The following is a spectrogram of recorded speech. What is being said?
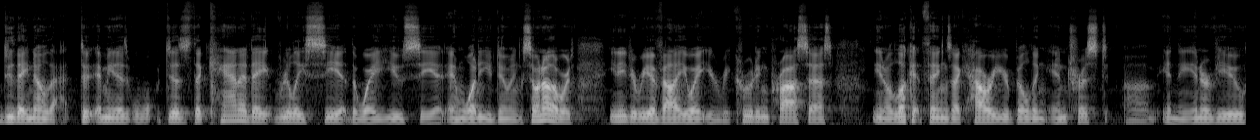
do they know that? Do, I mean, is, does the candidate really see it the way you see it, and what are you doing? So, in other words, you need to reevaluate your recruiting process. You know, look at things like how are you building interest um, in the interview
